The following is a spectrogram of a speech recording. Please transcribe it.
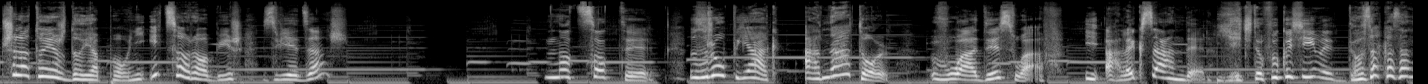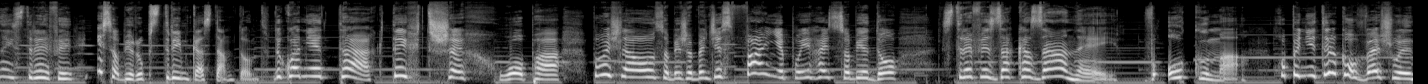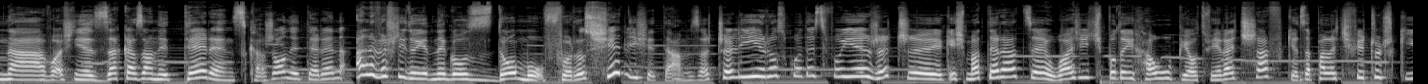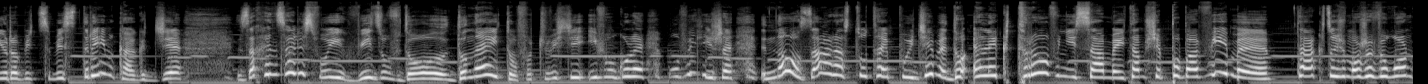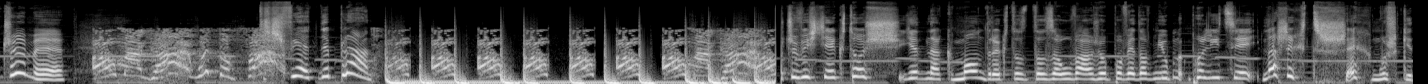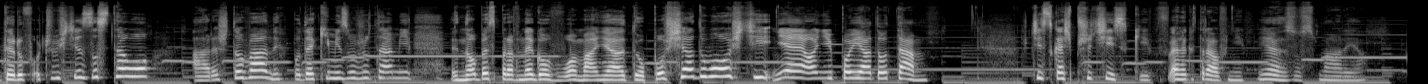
przylatujesz do Japonii i co robisz? Zwiedzasz? No co ty? Zrób jak Anatol, Władysław i Aleksander. Jedź do Fukushimy, do zakazanej strefy i sobie rób streamka stamtąd. Dokładnie tak, tych trzech chłopa pomyślało sobie, że będzie fajnie pojechać sobie do strefy zakazanej w Okuma. Chłopy nie tylko weszły na właśnie zakazany teren, skażony teren, ale weszli do jednego z domów, rozsiedli się tam, zaczęli rozkładać swoje rzeczy, jakieś materace, łazić po tej chałupie, otwierać szafki, zapalać świeczuszki i robić sobie streamka, gdzie zachęcali swoich widzów do donate'ów oczywiście i w ogóle mówili, że no zaraz tutaj pójdziemy do elektrowni samej, tam się pobawimy. Tak, coś może wyłączymy. Oh my god, what the fuck? Świetny plan. Oh, oh, oh, oh, oh, oh, oh my god. Oh, Oczywiście ktoś jednak mądry, kto to zauważył, powiadomił policję. Naszych trzech muszkieterów oczywiście zostało aresztowanych. Pod jakimi zarzutami? No bezprawnego włamania do posiadłości. Nie, oni pojadą tam. Wciskać przyciski w elektrowni. Jezus Maria.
